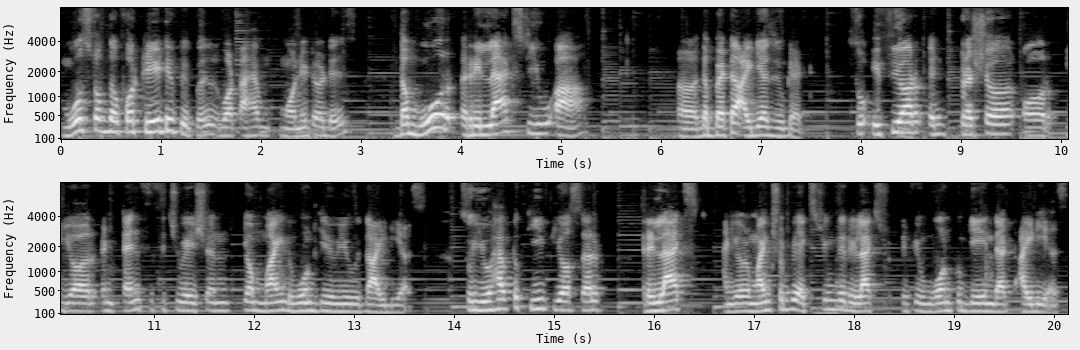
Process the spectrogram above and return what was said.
most of the for creative people what i have monitored is the more relaxed you are uh, the better ideas you get. So if you are in pressure or your intense situation your mind won't give you the ideas so you have to keep yourself relaxed and your mind should be extremely relaxed if you want to gain that ideas.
